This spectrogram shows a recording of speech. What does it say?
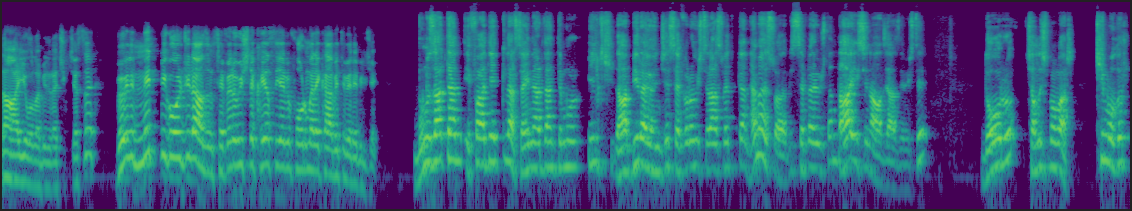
daha iyi olabilir açıkçası. Böyle net bir golcü lazım. Seferovic'le kıyasıya bir forma rekabeti verebilecek. Bunu zaten ifade ettiler. Sayın Erden Timur ilk daha bir ay önce Seferovic transfer ettikten hemen sonra biz Seferovic'den daha iyisini alacağız demişti. Doğru çalışma var. Kim olur?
